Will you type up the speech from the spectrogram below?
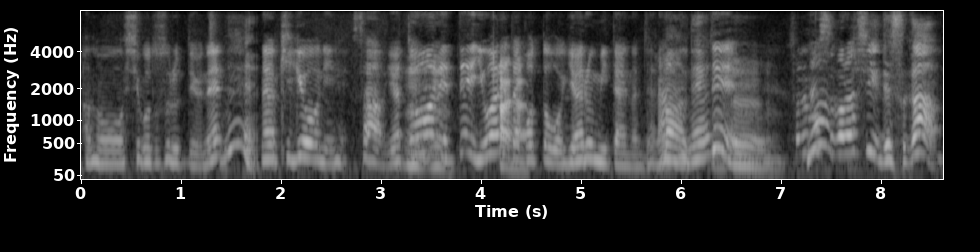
あの仕事するっていうね。ね。なんか企業にさ雇われて言われたことをやるみたいなんじゃなくて、うん。それも素晴らしいですが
